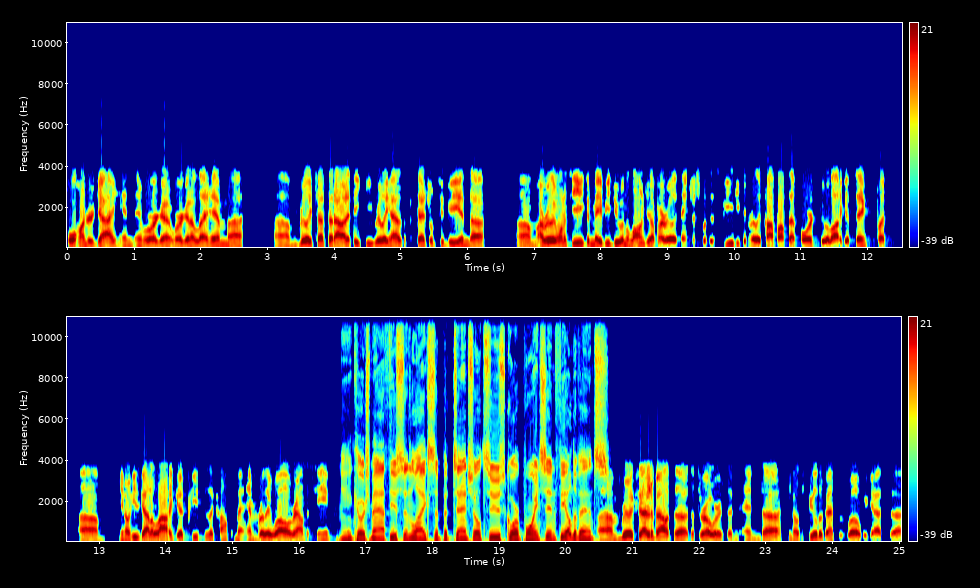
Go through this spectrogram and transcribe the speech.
400 guy, and, and we're gonna we're gonna let him uh, um, really test it out. I think he really has the potential to be, and uh, um, I really want to see he can maybe do in the long jump. I really think just with his speed, he can really pop off that board and do a lot of good things. But um, you know, he's got a lot of good pieces that complement him really well around the team. And Coach Mathewson likes the potential to score points in field events. Um, really excited about the, the throwers and, and uh, you know, the field events as well. We got uh,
